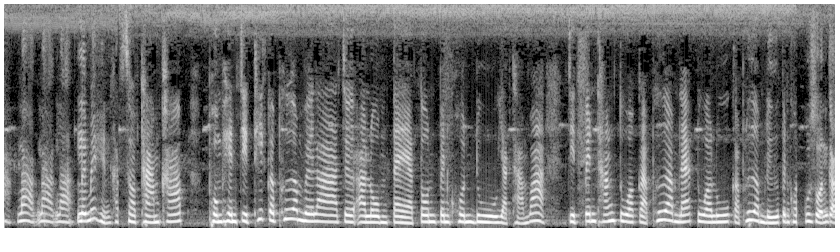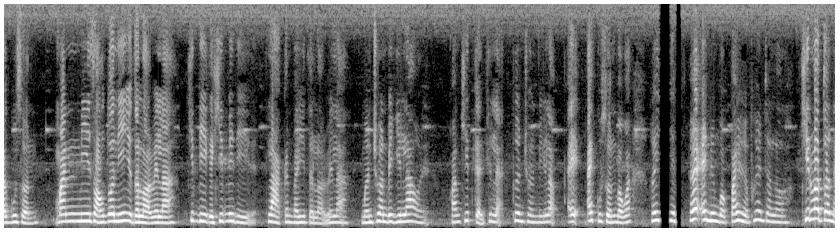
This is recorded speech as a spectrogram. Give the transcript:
ากลากลากลากเลยไม่เห็นค่ะสอบถามครับ ผมเห็นจิตที่กระเพื่อมเวลาเจออารมณ์ แต่ตนเป็นคนดู อยากถามว่าจิตเป็นทั้งตัวกระเพื่อมและตัวรู้กระเพื่อมหรือเป็นคนกุศลกับอกุศล มันมีสองตัวนี้อยู่ตลอดเวลา คิดดีกับคิดไม่ดีหลากกันไปอยู่ตลอดเวลา เหมือนชวนไปกินเหล้าเนี่ยความคิดเกิดขึ้นแหละเพื่อนชวนไปกินเหล้าไอ้ไอ้กุศลบอกว่าเฮ้ยเฮ้ยไอ้หนึ่งบอกไปเถอะเพื่อนจะรอ คิดว่าตัวไหน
